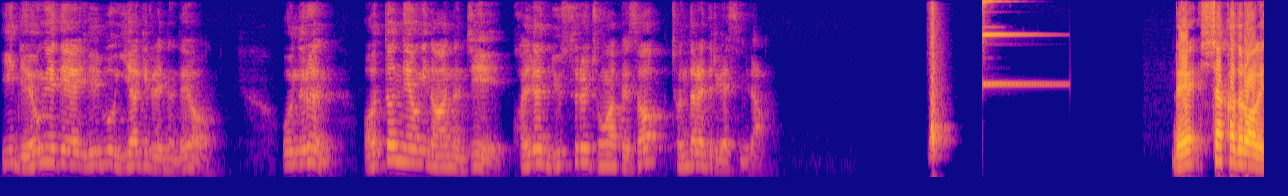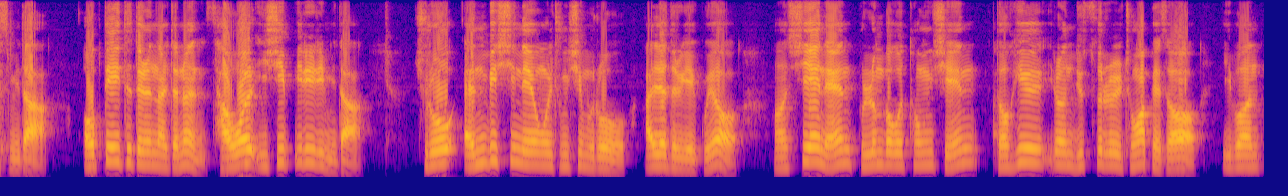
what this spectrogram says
이 내용에 대해 일부 이야기를 했는데요. 오늘은 어떤 내용이 나왔는지 관련 뉴스를 종합해서 전달해 드리겠습니다. 네, 시작하도록 하겠습니다. 업데이트 되는 날짜는 4월 21일입니다. 주로 NBC 내용을 중심으로 알려드리겠고요. 어, CNN, 블룸버그 통신, 더힐 이런 뉴스를 종합해서 이번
